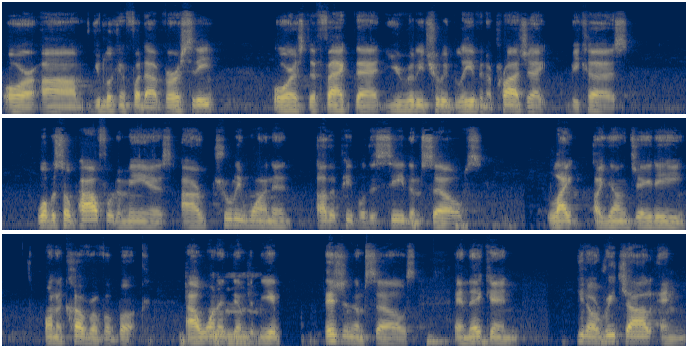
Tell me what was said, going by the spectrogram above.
or um, you're looking for diversity, or it's the fact that you really truly believe in a project? Because what was so powerful to me is I truly wanted other people to see themselves like a young JD on the cover of a book. I wanted mm-hmm. them to mm-hmm. be able to vision themselves and they can, you know, reach out and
